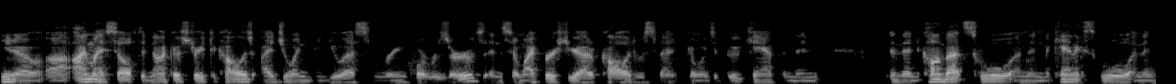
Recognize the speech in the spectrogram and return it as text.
You know, uh, I myself did not go straight to college. I joined the U.S. Marine Corps Reserves, and so my first year out of college was spent going to boot camp and then and then combat school and then mechanic school and then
